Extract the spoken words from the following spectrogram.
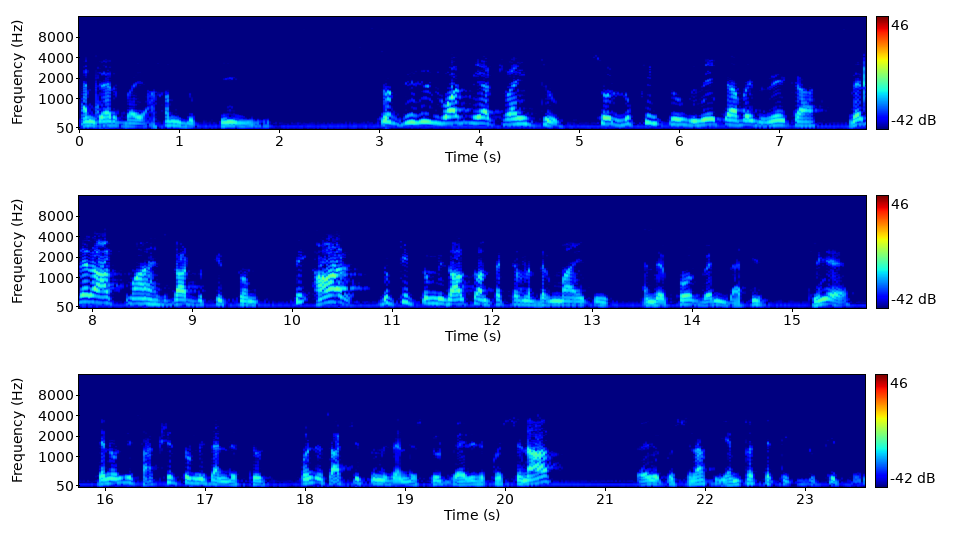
And thereby Aham Dukkhi. So this is what we are trying to. So look into Viveka by Viveka, whether Atma has got Dukkitvam. See, or Dukkitvam is also Antakarana Dharma. And therefore, when that is clear, then only Sakshitvam is understood. When the Sakshitvam is understood, where is the question of? Where is the question of empathetic Dukkitvam?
